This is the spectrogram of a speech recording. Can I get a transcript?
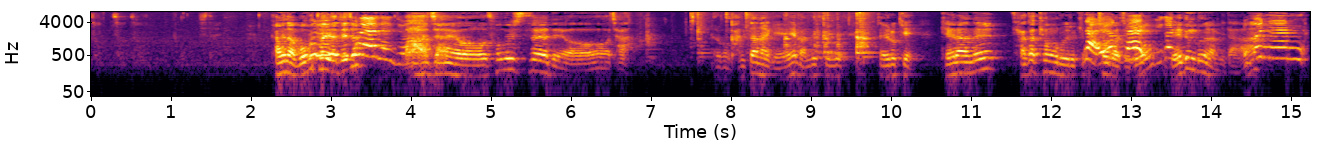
손, 손, 손. 씻어야 돼. 가연아 뭐부터 해야 되죠? 해야 되죠. 맞아요. 손을 씻어야 돼요. 자, 여러분 간단하게 만들 수 있는 자 이렇게 계란을 사각형으로 이렇게 자, 붙여가지고 이렇게, 이건- 네 등분을 합니다. 이거는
